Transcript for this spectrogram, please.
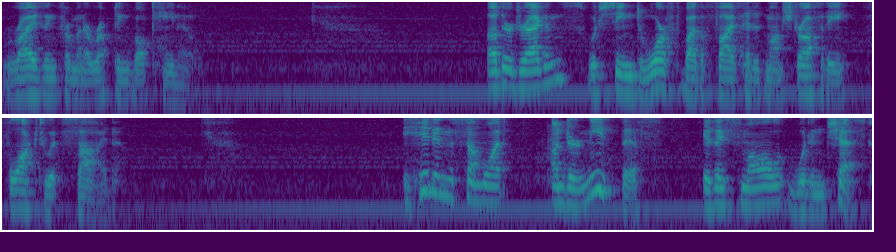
rising from an erupting volcano. Other dragons, which seem dwarfed by the five headed monstrosity, flock to its side hidden somewhat underneath this is a small wooden chest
